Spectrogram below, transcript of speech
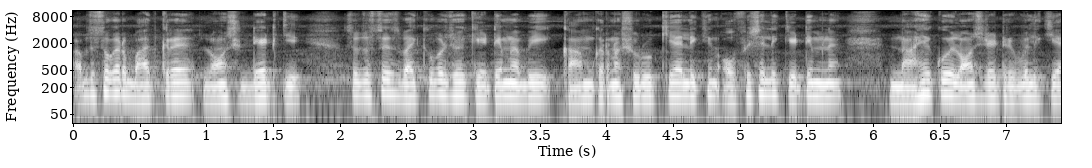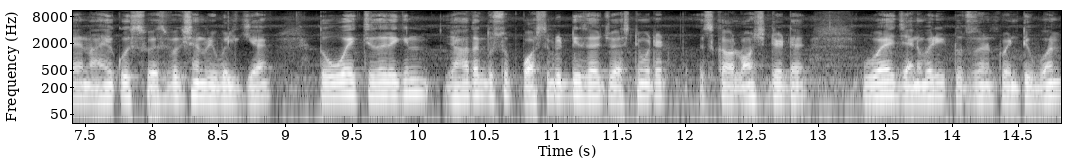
अब दोस्तों, अगर बात करें लॉन्च डेट की तो दोस्तों, इस बाइक के ऊपर जो है के ने अभी काम करना शुरू किया है, लेकिन ऑफिशियली के ने ना ही कोई लॉन्च डेट रिवील किया है, ना ही कोई स्पेसिफिकेशन रिवील किया है। तो वो एक चीज़ है, लेकिन जहाँ तक दोस्तों पॉसिबिलिटीज़ है, जो एस्टिमेटेड इसका लॉन्च डेट है, वो है जनवरी 2021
